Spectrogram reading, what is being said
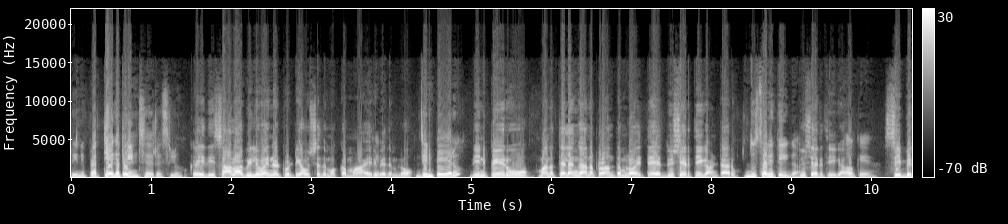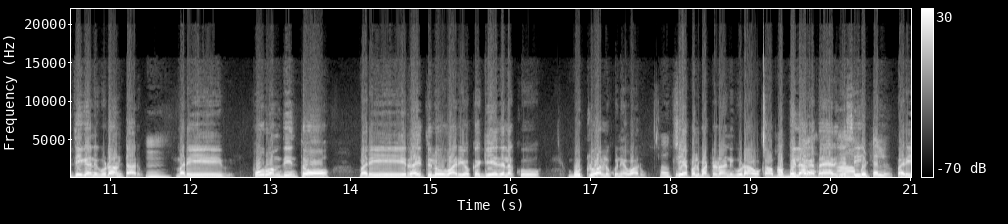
దీని ప్రత్యేకత ఏంటి సార్ అసలు? ఇది చాలా విలువైనటువంటి ఔషధ మొక్కమ్మ ఆయుర్వేదంలో. దీని పేరు? దీని పేరు మన తెలంగాణ ప్రాంతంలో అయితే దుశరితీగ అంటారు. దుసరి తీగ. దుశరితీగ ఓకే. సిబ్బితీగ అని కూడా అంటారు. మరి పూర్వం దీంతో మరి రైతులు వారి యొక్క గేదెలకు బుట్లు అల్లుకునేవారు. చేపలు పట్టడానికి కూడా ఒక బుట్టి లాగా తయారు చేసి బుట్టలు. మరి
